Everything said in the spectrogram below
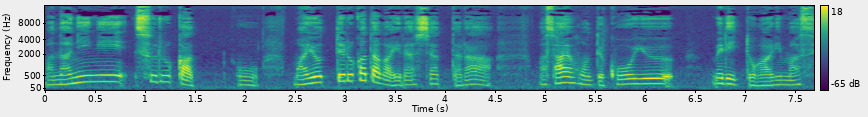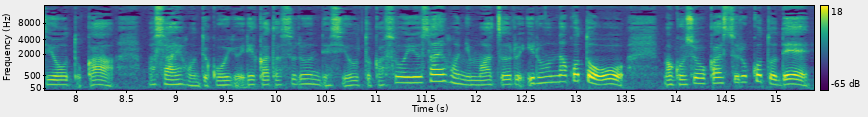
まあ、何にするかを迷ってる方がいらっしゃったら、まあ、サイフォンってこういうメリットがありますよとか、まあ、サイフォンってこういう入れ方するんですよとかそういうサイフォンにまつわるいろんなことを、まあ、ご紹介することで、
